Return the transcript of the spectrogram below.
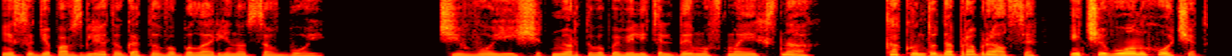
и, судя по взгляду, готова была ринуться в бой. Чего ищет мертвый повелитель дымов в моих снах? Как он туда пробрался? И чего он хочет?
